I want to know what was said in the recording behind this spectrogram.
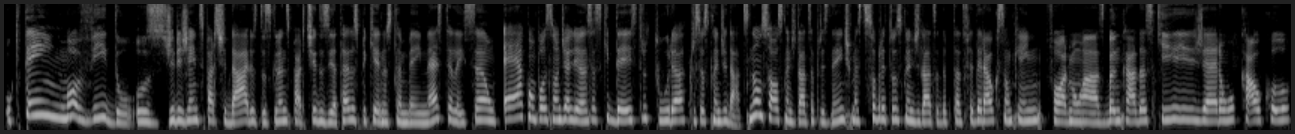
o que tem movido os dirigentes partidários dos grandes partidos e até dos pequenos também nesta eleição é a composição de alianças que dê estrutura para os seus candidatos. Não só os candidatos a presidente, mas sobretudo os candidatos a deputado federal, que são quem formam as bancadas que geram o cálculo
